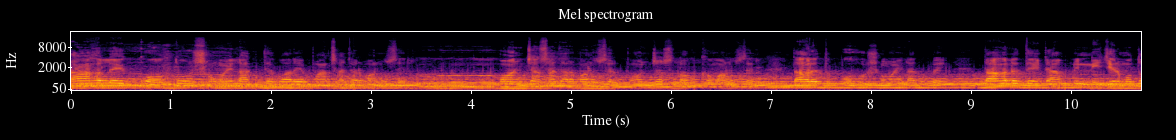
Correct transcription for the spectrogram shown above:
তাহলে কত সময় লাগতে পারে পাঁচ হাজার মানুষের? পঞ্চাশ হাজার মানুষের, পঞ্চাশ লক্ষ মানুষের, তাহলে তো বহু সময় লাগবে। তাহলে তো এটা আপনি নিজের মতো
